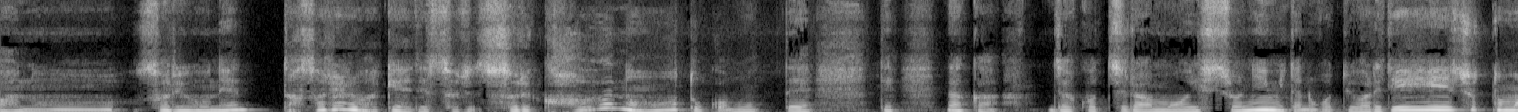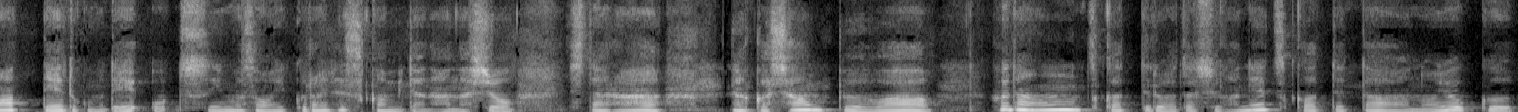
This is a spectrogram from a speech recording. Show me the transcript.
あのそれをね出されるわけでそれそれ買うの？とか思って。でなんかじゃあこちらも一緒にみたいなこと言われて「えー、ちょっと待って」とか思って「おすいませんおいくらですか?」みたいな話をしたらなんかシャンプーは普段使ってる私がね使ってたあのよく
